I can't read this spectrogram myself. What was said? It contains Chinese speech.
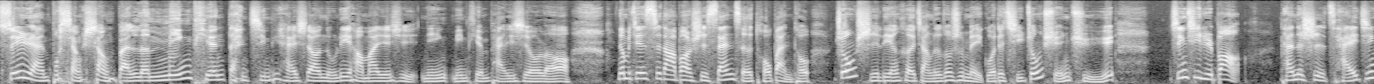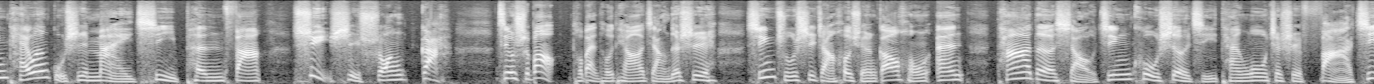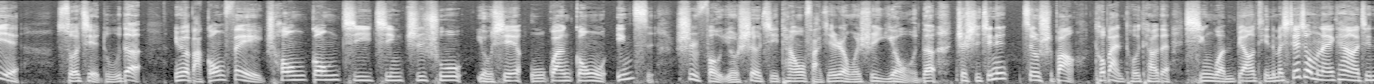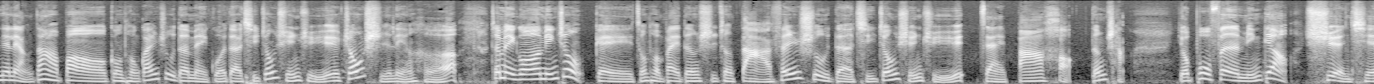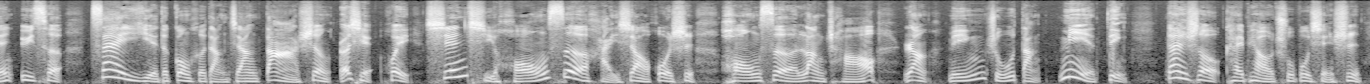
虽然不想上班了，明天，但今天还是要努力，好吗？也许您明天排休了哦。那么今天四大报是三则头版头，中时联合讲的都是美国的其中选举，经济日报谈的是财经台湾股市买气喷发，蓄势双尬。自由时报头版头条讲的是新竹市长候选人高虹安，他的小金库涉及贪污，这是法界所解读的。因为把公费充公基金支出有些无关公务，因此是否有涉及贪污？法界认为是有的。这是今天《自由时报》头版头条的新闻标题。那么接着我们来看啊，今天两大报共同关注的美国的其中选举，中时联合在美国民众给总统拜登施政打分数的其中选举，在八号登场。有部分民调选前预测，在野的共和党将大胜，而且会掀起红色海啸或是红色浪潮，让民主党灭顶。但是开票初步显示，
